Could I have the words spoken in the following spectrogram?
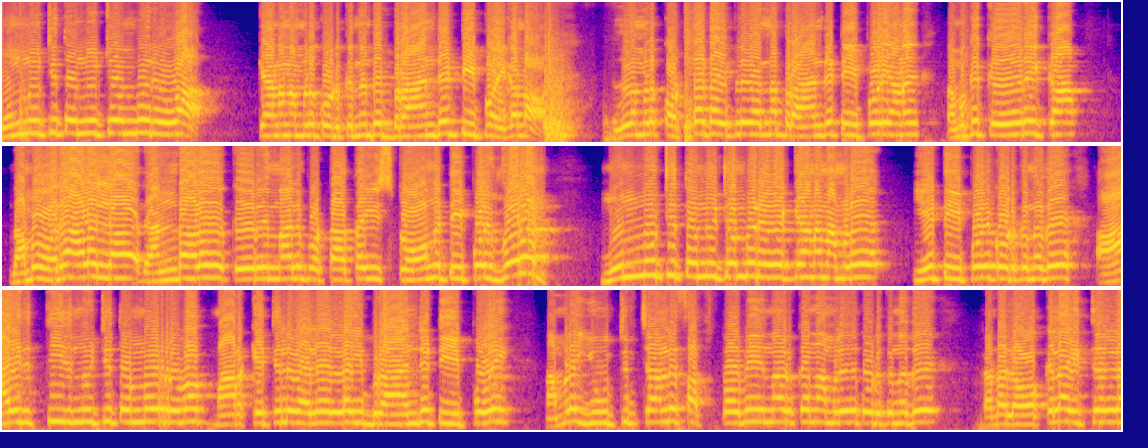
മുന്നൂറ്റി തൊണ്ണൂറ്റി ഒമ്പത് രൂപ ഒക്കെയാണ് നമ്മൾ കൊടുക്കുന്നത് ബ്രാൻഡഡ് ടീപ്പോയി കണ്ടോ? ഇത് നമ്മൾ കൊട്ട ടൈപ്പിൽ വരുന്ന ബ്രാൻഡ് ടീപ്പോയി ആണ്. നമുക്ക് കേറിക്കാം. നമ്മൾ ഒരാളല്ല രണ്ടാൾ കേറി നിന്നാലും പൊട്ടാത്ത ഈ സ്ട്രോങ് ടീപ്പോയി വെറും മുന്നൂറ്റി തൊണ്ണൂറ്റി ഒമ്പത് രൂപയ്ക്കാണ് നമ്മൾ ഈ ടീപ്പോയ് കൊടുക്കുന്നത്. ആയിരത്തി ഇരുന്നൂറ്റി തൊണ്ണൂറ് രൂപ മാർക്കറ്റിൽ വിലയുള്ള ഈ ബ്രാൻഡ് ടീപ്പോയ് നമ്മളെ യൂട്യൂബ് ചാനൽ സബ്സ്ക്രൈബ് ചെയ്യുന്നവർക്കാണ് നമ്മൾ ഇത് കൊടുക്കുന്നത്. കണ്ട ലോക്കൽ അല്ല.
